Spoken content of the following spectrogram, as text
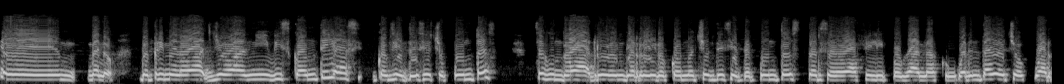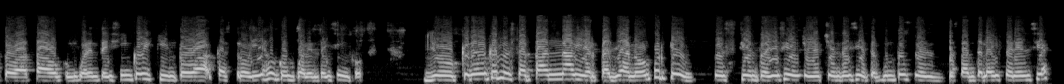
Eh, bueno, de primero a Giovanni Visconti con 118 puntos, segundo a Rubén Guerreiro con 87 puntos, tercero a Filippo Gana con 48, cuarto a Tao con 45 y quinto a Castro Viejo con 45. Yo creo que no está tan abierta ya, ¿no? Porque pues 118 y 87 puntos es bastante la diferencia.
